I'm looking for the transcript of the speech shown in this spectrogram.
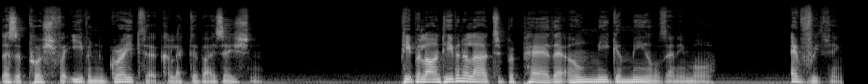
There's a push for even greater collectivization. People aren't even allowed to prepare their own meager meals anymore. Everything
